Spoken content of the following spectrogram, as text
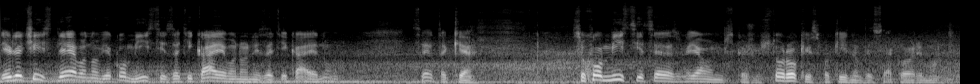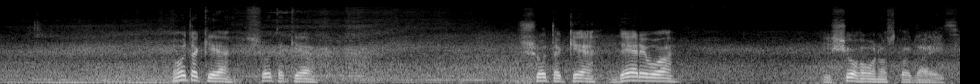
Дивлячись, де воно, в якому місці, затікає воно, не затікає. Ну, це таке. В сухому місці це, я вам скажу, 100 років спокійно без всякого ремонту. Отаке, що таке, що таке дерево і з чого воно складається.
